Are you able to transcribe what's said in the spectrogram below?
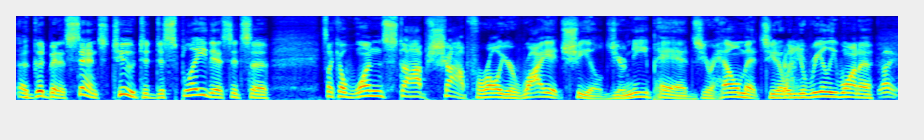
a good bit of sense too to display this. It's a it's like a one-stop shop for all your riot shields, your knee pads, your helmets. You know, when you really want to Right.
